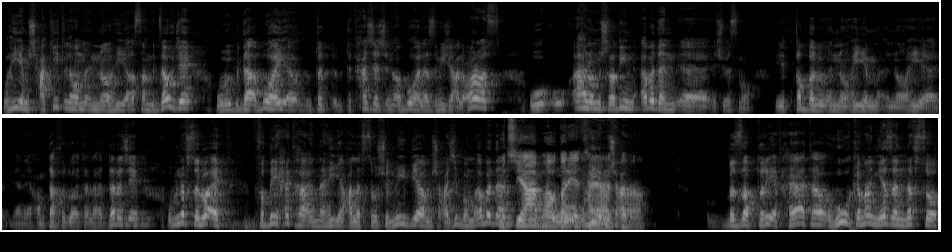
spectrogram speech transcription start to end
وهي مش حكيت لهم إنه هي أصلا متزوجة وبدها أبوها بتتحجج إنه أبوها لازم يجي على العرس وأهله مش راضين ابدا آه، شو اسمه يتقبلوا إنه هي إنه هي يعني عم تاخذ وقتها لهالدرجة. وبنفس الوقت فضيحتها انها هي على السوشيال ميديا مش عاجبهم ابدا. وثيابها وطريقة وهي مش حياتها. بالضبط طريقة حياتها. وهو كمان يزن نفسه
